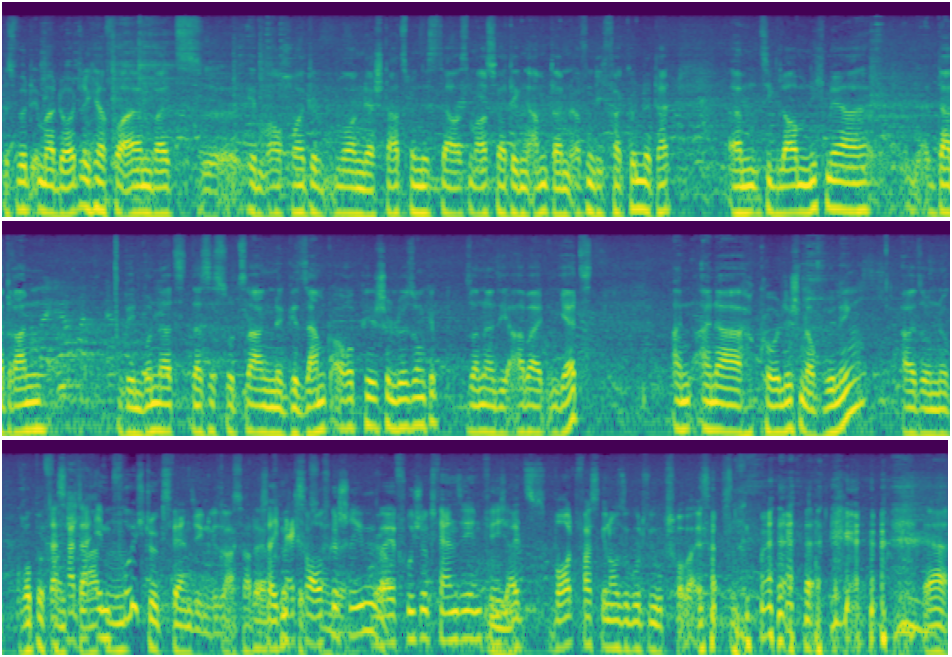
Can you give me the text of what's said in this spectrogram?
das wird immer deutlicher, vor allem weil es äh, eben auch heute Morgen der Staatsminister aus dem Auswärtigen Amt dann öffentlich verkündet hat. Ähm, sie glauben nicht mehr daran, wen wundert es, dass es sozusagen eine gesamteuropäische Lösung gibt, sondern sie arbeiten jetzt an einer Coalition of Willing, also eine Gruppe von Das hat Staaten. er im Frühstücksfernsehen gesagt. Das Das, hat er im habe ich mir extra aufgeschrieben, Ja. Mhm. weil Frühstücksfernsehen finde ich als Wort fast genauso gut wie Hubschraubereinsatz. Ja,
